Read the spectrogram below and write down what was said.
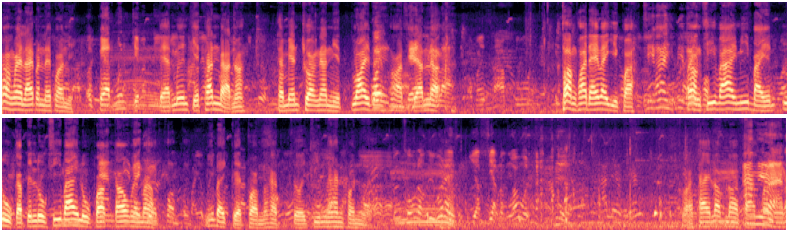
ห้องไว้หลายปันไดพอนี่แปดหมื่นเจ็ดแปดหมื่นเจ็ดพันบาทเนาะถ้าแม่นช่วงนั้นนี่ร้อยไปหอดแสนแล้วท่องพอได้ไว้อีกกว่าสี่ไผ่มีใบท่องซีไว้มีใบลูกกับเป็นลูกซีใบลูกพอเก่าเป็นบ้างพร้อมเปิดมีใบเกิดพร้อมนะครับ โดยทีมงานพอหนวดขอทายรอบๆอ้ามนี่ล่ะน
